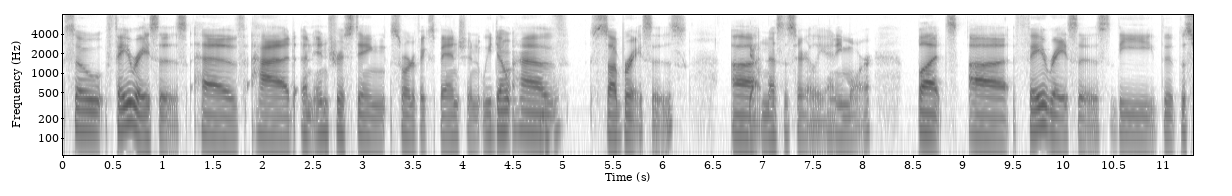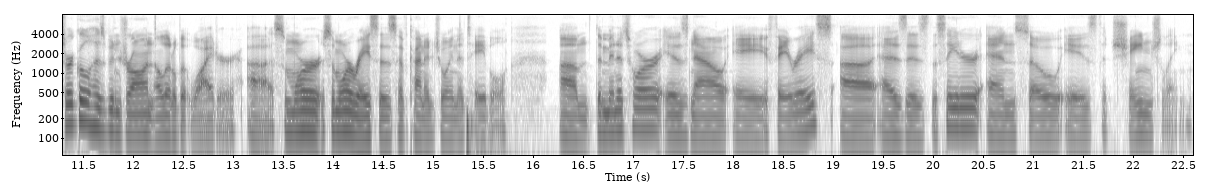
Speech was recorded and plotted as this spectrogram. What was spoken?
so Fey races have had an interesting sort of expansion. We don't have sub races uh, Yeah. necessarily anymore, but uh, Fey races the, the the circle has been drawn a little bit wider. Uh, some more some more races have kind of joined the table. Um, the Minotaur is now a Fey race, uh, as is the Satyr, and so is the Changeling.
